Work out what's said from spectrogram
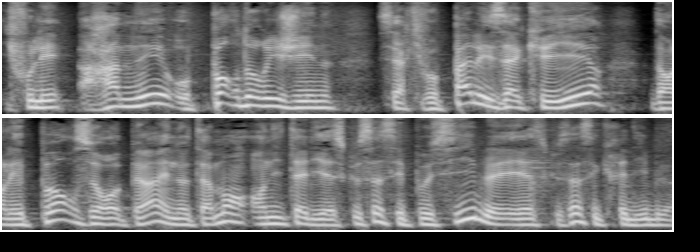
il faut les ramener au port d'origine. C'est-à-dire qu'il ne faut pas les accueillir dans les ports européens et notamment en Italie. Est-ce que ça c'est possible et est-ce que ça c'est crédible?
